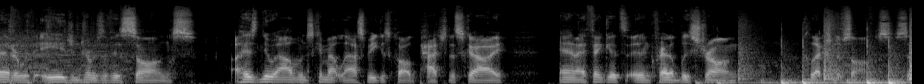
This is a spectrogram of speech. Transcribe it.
Better with age in terms of his songs. Uh, his new album just came out last week. It's called Patch the Sky, and I think it's an incredibly strong collection of songs. So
